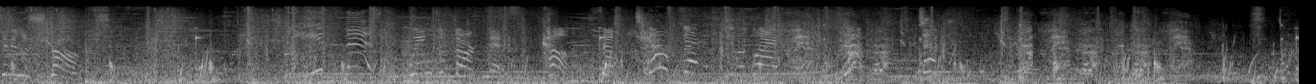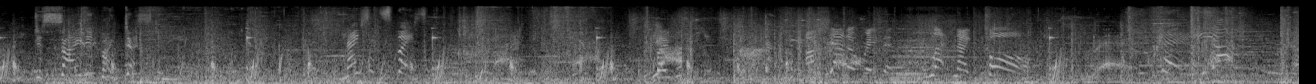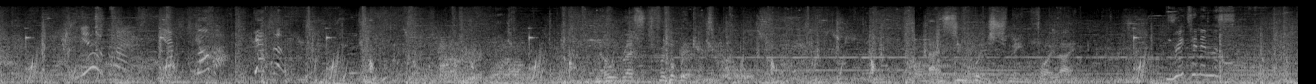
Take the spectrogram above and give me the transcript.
written in the stars. Eat this! Wings of darkness! Come, Decided by destiny! rest for the wicked. As you wish, mein Fräulein. Written in the...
